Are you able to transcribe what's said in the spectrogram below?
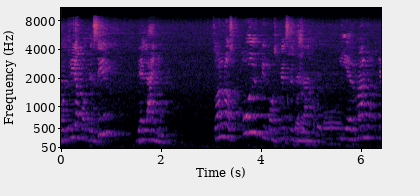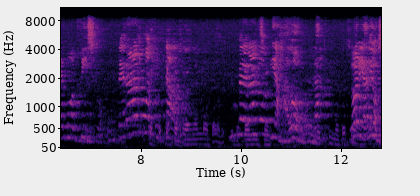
podríamos decir, del año. Son los últimos meses del año. Y hermano, hemos visto un verano agitado, un verano viajador, ¿verdad? Gloria a Dios.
